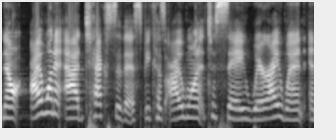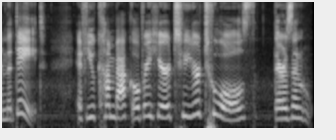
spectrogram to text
Now, I want to add text to this because I want it to say where I went and the date. If you come back over here to your tools, there's an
